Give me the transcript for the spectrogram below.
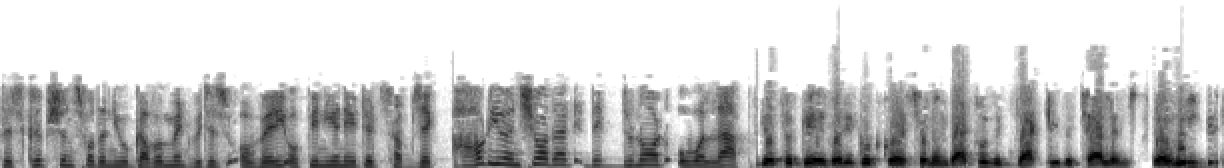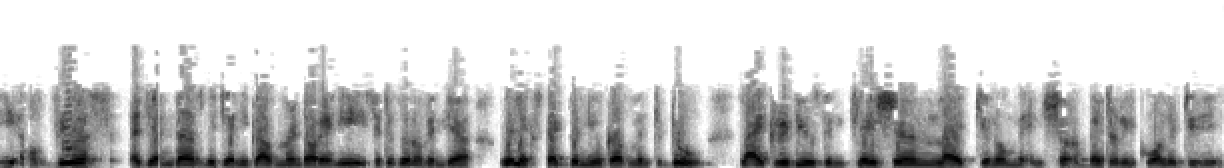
prescriptions for the new government, which is a very opinionated subject? How do you ensure that they do not overlap? That's a very good question, and that was exactly the challenge. There will be obvious agendas which any government or any citizen of India will expect the new government to do, like reduce inflation, like, you know, ensure better equality,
